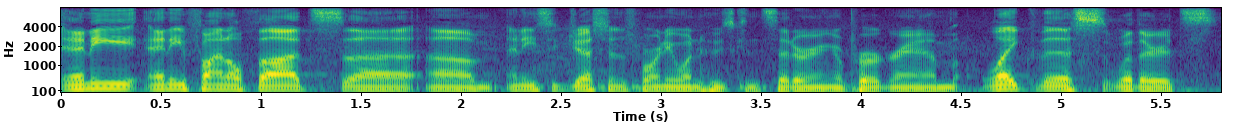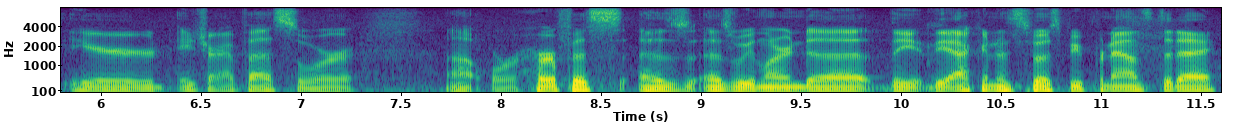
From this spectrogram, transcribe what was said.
any any final thoughts? Uh, um, any suggestions for anyone who's considering a program like this, whether it's here HRFS or uh, or HERFS, as as we learned uh, the the acronym's supposed to be pronounced today,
